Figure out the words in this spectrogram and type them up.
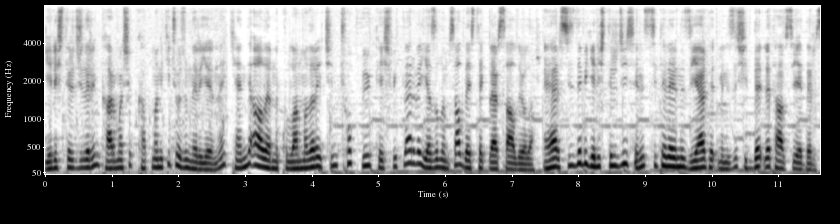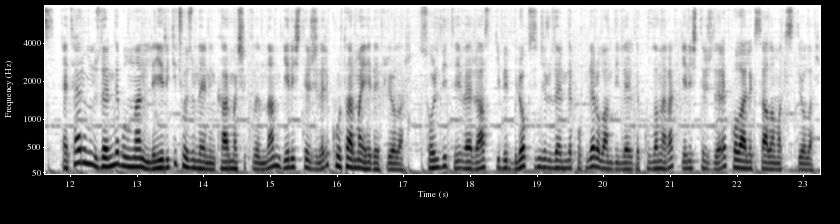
Geliştiricilerin karmaşık katman 2 çözümleri yerine kendi ağlarını kullanmaları için çok büyük teşvikler ve yazılımsal destekler sağlıyorlar. Eğer siz de bir geliştiriciyseniz sitelerini ziyaret etmenizi şiddetle tavsiye ederiz. Ethereum'un üzerinde bulunan Layer 2 çözümlerinin karmaşıklığından geliştiricileri kurtarmayı hedefliyorlar. Solidity ve Rust gibi blok zincir üzerinde popüler olan dilleri de kullanarak geliştiricilere kolaylık sağlamak istiyorlar.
